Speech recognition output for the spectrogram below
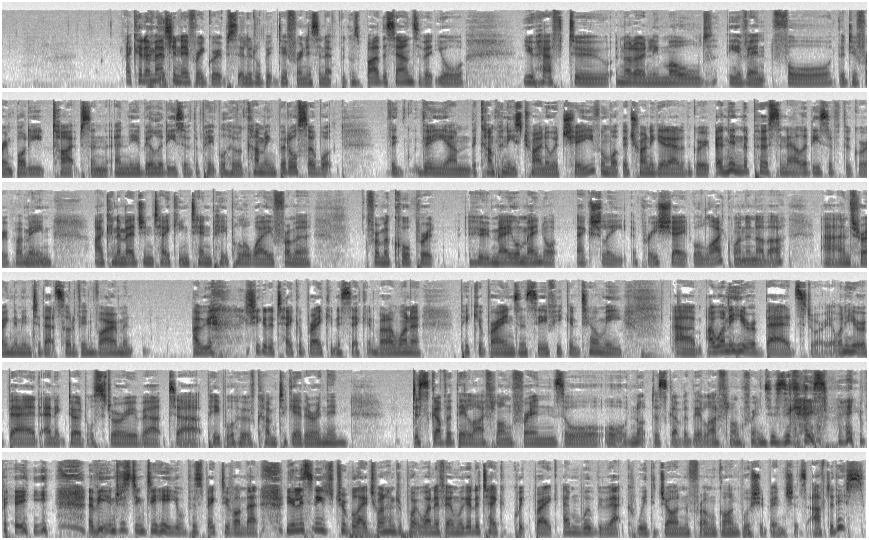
I can I guess- imagine every group's a little bit different, isn't it? Because by the sounds of it, you're you have to not only mould the event for the different body types and, and the abilities of the people who are coming, but also what the the um, the company's trying to achieve and what they're trying to get out of the group, and then the personalities of the group. I mean, I can imagine taking ten people away from a from a corporate who may or may not actually appreciate or like one another, uh, and throwing them into that sort of environment I'm actually going to take a break in a second, but I want to pick your brains and see if you can tell me. Um, I want to hear a bad story. I want to hear a bad anecdotal story about uh, people who have come together and then discovered their lifelong friends or, or not discovered their lifelong friends, as the case may be. It'd be interesting to hear your perspective on that. You're listening to Triple H 100.1 FM. We're going to take a quick break and we'll be back with John from Gone Bush Adventures after this.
